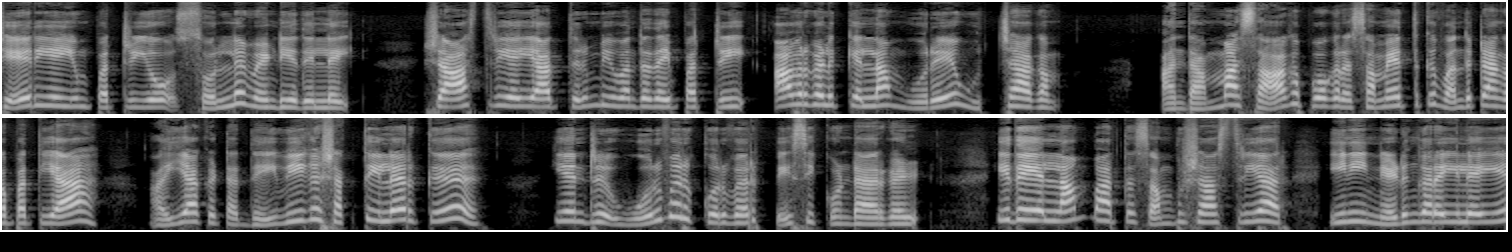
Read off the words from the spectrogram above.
சேரியையும் பற்றியோ சொல்ல வேண்டியதில்லை. சாஸ்திரி ஐயா திரும்பி வந்ததை பற்றி அவர்களுக்கெல்லாம் ஒரே உற்சாகம். அந்த அம்மா சாக போகிற சமயத்துக்கு வந்துட்டாங்க பத்தியா? ஐயா கிட்ட தெய்வீக சக்தியில இருக்கு என்று ஒருவருக்கொருவர் பேசிக்கொண்டார்கள் இதையெல்லாம் பார்த்த சம்பு சாஸ்திரியார் இனி நெடுங்கரையிலேயே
